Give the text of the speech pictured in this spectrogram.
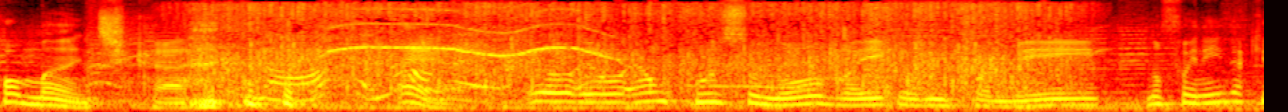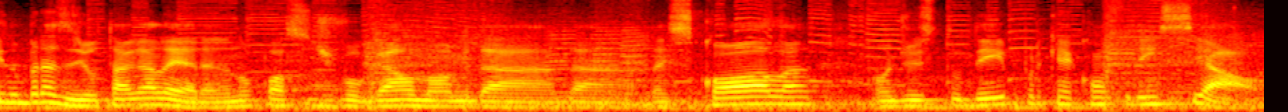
romântica. Nossa, não, velho. É, eu- eu- é um curso novo aí que eu me formei. Não foi nem daqui no Brasil, tá, galera? Eu não posso divulgar o nome da, da, da escola onde eu estudei porque é confidencial.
